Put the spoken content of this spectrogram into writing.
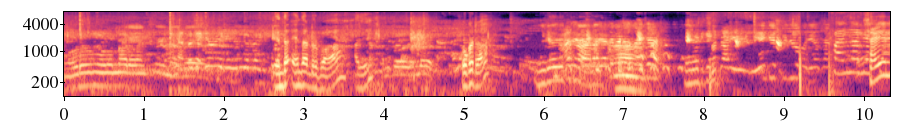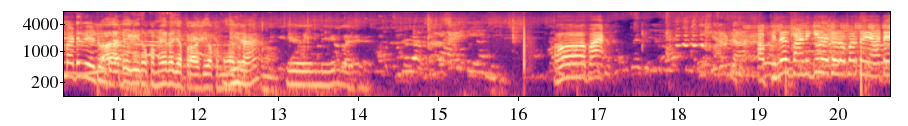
మూడు మూడున్నర అంటే ఎంత ఎంత అంటారు బా అది ఒకటా సైన్ బట్టి రేటు అంటే ఇది ఒక మేక చెప్పరా ఇది ఒక మేక ఆ. ఆ పిల్లలు పనికి ఆటే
